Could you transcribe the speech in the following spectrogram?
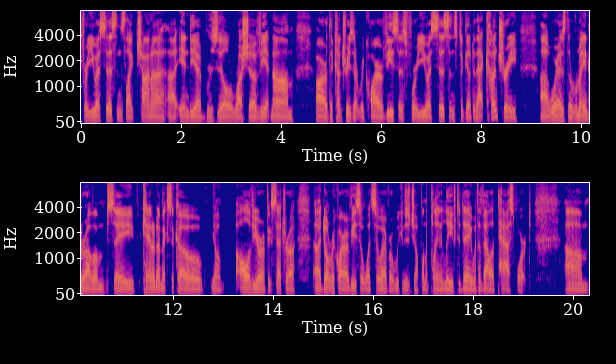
for U.S. citizens like China, uh, India, Brazil, Russia, Vietnam are the countries that require visas for U.S. citizens to go to that country, uh, whereas the remainder of them, say Canada, Mexico, you know, all of Europe, etc., uh, don't require a visa whatsoever. We can just jump on the plane and leave today with a valid passport. Um,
